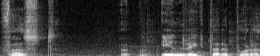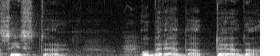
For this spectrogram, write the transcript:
Fast inriktade på rasister och beredda att döda.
